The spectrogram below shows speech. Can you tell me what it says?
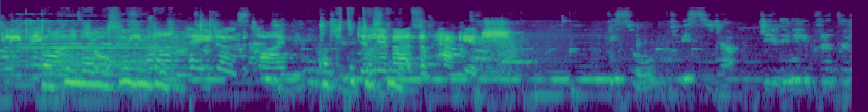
Sleeping on the job means unpaid overtime. Deliver the package. Bir soğuk, bir sıcak cildini yıpratır.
